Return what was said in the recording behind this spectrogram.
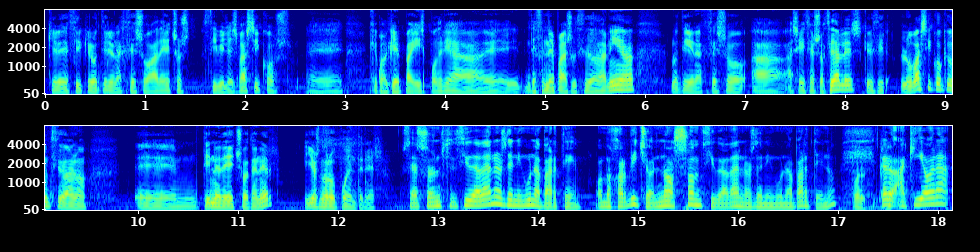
Quiere decir que no tienen acceso a derechos civiles básicos eh, que cualquier país podría eh, defender para su ciudadanía. No tienen acceso a, servicios sociales. Quiere decir, lo básico que un ciudadano eh, tiene derecho a tener, ellos no lo pueden tener. O sea, son ciudadanos de ninguna parte. O mejor dicho, no son ciudadanos de ninguna parte, ¿no? claro, aquí ahora.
